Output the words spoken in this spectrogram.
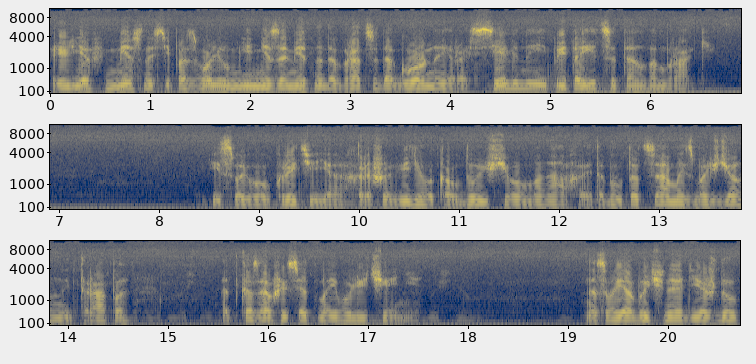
Рельеф местности позволил мне незаметно добраться до горной расселины и притаиться там во мраке. Из своего укрытия я хорошо видел колдующего монаха. Это был тот самый изможденный трапа, отказавшийся от моего лечения. На свою обычную одежду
